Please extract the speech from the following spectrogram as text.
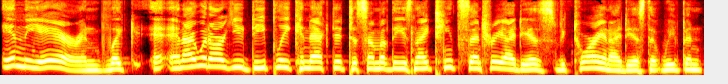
in the air and like, and I would argue deeply connected to some of these 19th century ideas, Victorian ideas that we've been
